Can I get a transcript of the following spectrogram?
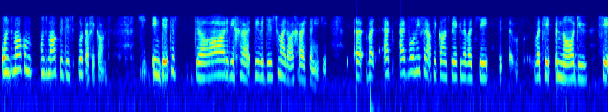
ons maak ons maak dit is ook Afrikaans. En dit is daar die die wat dis vir my daai grys dingetjie. Uh wat ek ek wil nie vir Afrikaanssprekende wat sê wat sê Panado sê,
